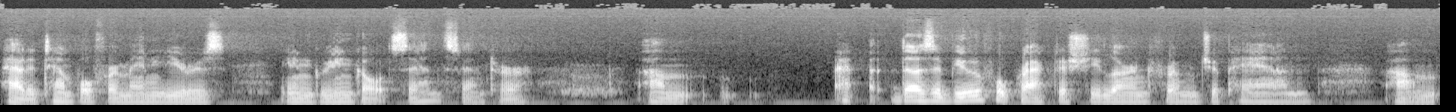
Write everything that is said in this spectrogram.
had a temple for many years in Green Gulch Zen Center, um, does a beautiful practice she learned from Japan um,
